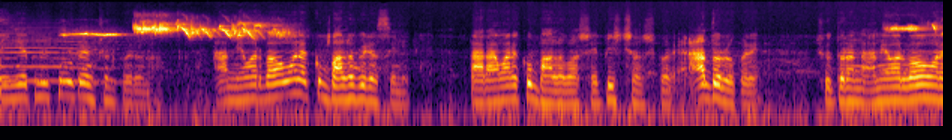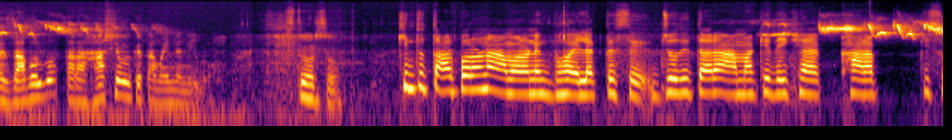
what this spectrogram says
এই নিয়ে তুমি কোনো টেনশন করো না। আমি আমার বাবা মারা খুব ভালো করে চিনি। তারা আমার খুব ভালোবাসে বিশ্বাস করে আদরও করে। সুতরাং আমি আমার বাবা মারা যা বলব তারা হাসি মুখে তা মাইনা নিব। বুঝতে পারছ? কিন্তু তারপরও না আমার অনেক ভয় লাগতেছে। যদি তারা আমাকে দেখে খারাপ কিছু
